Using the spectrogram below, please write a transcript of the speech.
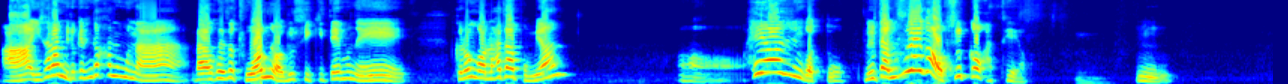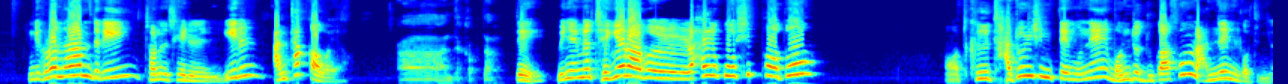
아 이 사람이 이렇게 생각하는구나 라고 해서 조언을 얻을 수 있기 때문에 그런 거를 하다 보면 어, 헤어진 것도 일단 후회가 없을 것 같아요. 음. 음. 이게 그런 사람들이 저는 제일 안타까워요. 아 안타깝다. 네. 왜냐면 재결합을 하고 싶어도, 어, 그 자존심 때문에 먼저 누가 손을 안 내밀거든요.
